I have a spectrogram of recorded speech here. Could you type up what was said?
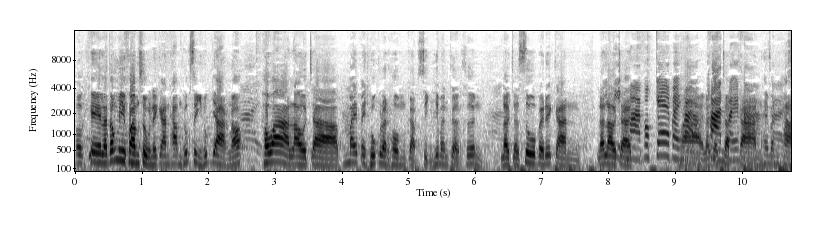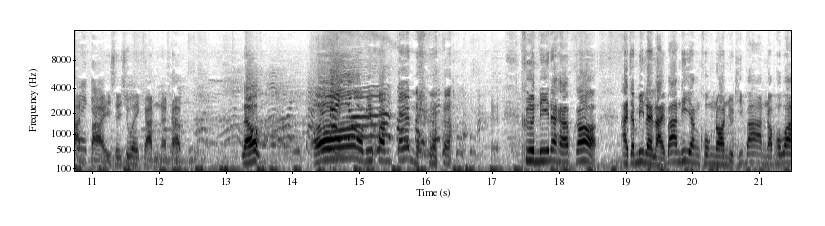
โอเค เราต้องมีความสุขในการทำทุกสิ่งทุกอย่างเนาะ ใช่เพราะว่าเราจะไม่ไปทุกข์ระทมกับสิ่งที่มันเกิดขึ้น เราจะสู้ไปด้วยกัน แล้วเราจะหยิบมาก็แก้ไปค่ะใช่เราจะผ่านจัดไปกาค่ะรให้มันช่ผ่านช่วยไปกัน ช่วยๆกันนะครับ แล้วเออมีความเต้น คืนนี้นะครับก็ อาจจะมีหลาย ๆ บ้านที่ยังคงนอนอยู่ที่บ้านเนาะเพราะว่า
